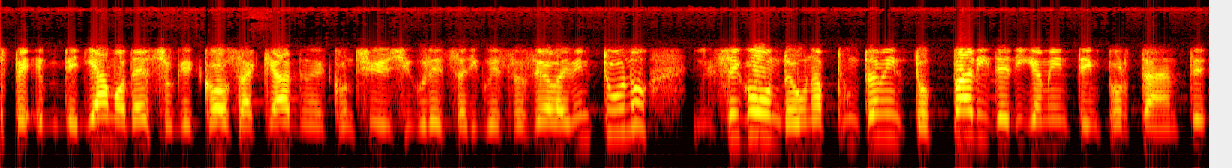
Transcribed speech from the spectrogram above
spe- vediamo adesso che cosa accade nel Consiglio di sicurezza di questa sera alle 21. Il secondo è un appuntamento pariteticamente importante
